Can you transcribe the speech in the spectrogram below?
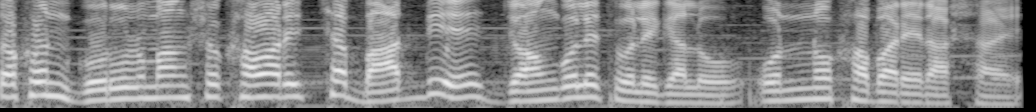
তখন গরুর মাংস খাওয়ার ইচ্ছা বাদ দিয়ে জঙ্গলে চলে গেল, অন্য খাবারের আশায়।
